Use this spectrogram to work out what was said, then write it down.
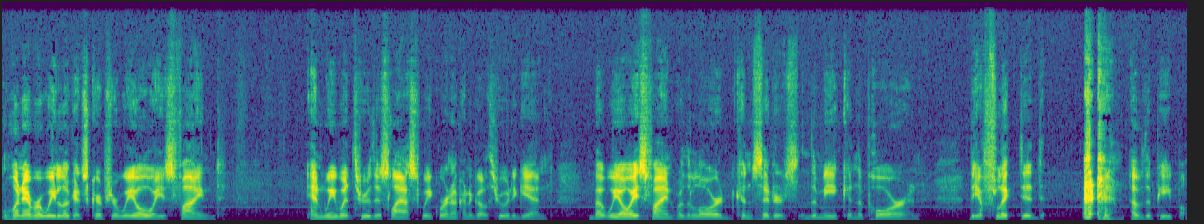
whenever we look at Scripture, we always find, and we went through this last week, we're not going to go through it again, but we always find where the Lord considers the meek and the poor and the afflicted of the people.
